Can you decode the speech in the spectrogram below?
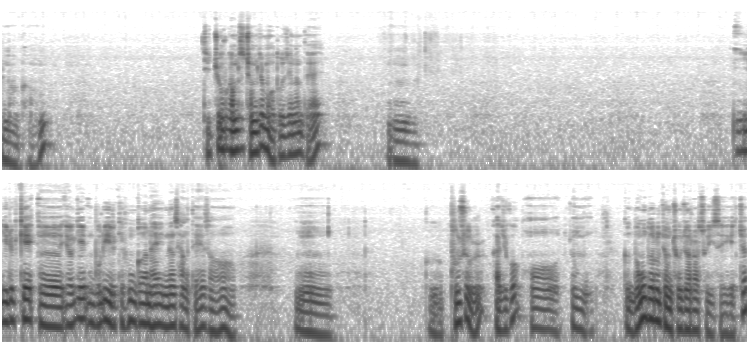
이만큼. 뒤쪽으로 가면서 점점 어두워지는데. 음, 이렇게 어, 여기 물이 이렇게 흥건해 있는 상태에서 음, 그 붓을 가지고 어, 좀 그 농도를 좀 조절할 수 있어야겠죠.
